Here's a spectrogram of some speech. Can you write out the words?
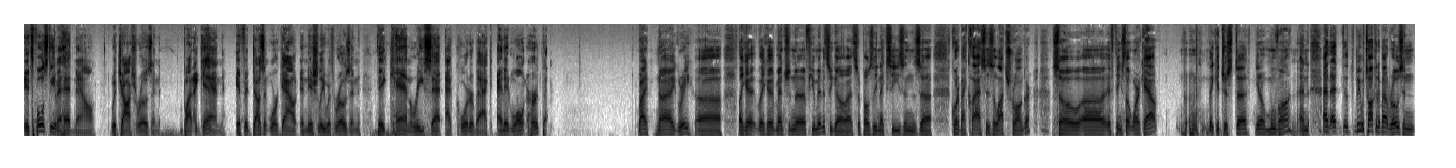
It's full steam ahead now with Josh Rosen, but again, if it doesn't work out initially with Rosen, they can reset at quarterback and it won't hurt them. Right, no, I agree. Uh, like I, like I mentioned a few minutes ago, uh, supposedly next season's uh, quarterback class is a lot stronger. So uh, if things don't work out, they could just uh, you know move on. And and uh, we were talking about Rosen,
